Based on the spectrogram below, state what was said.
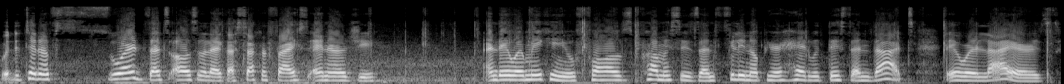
with the ten of swords that's also like a sacrifice energy. And they were making you false promises and filling up your head with this and that. They were liars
